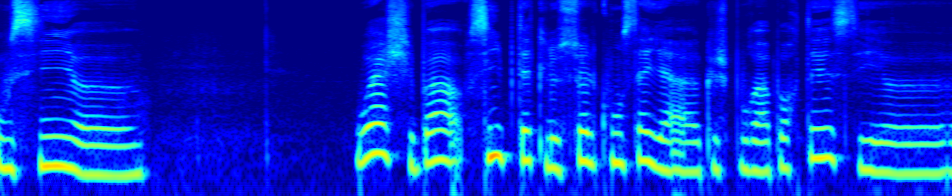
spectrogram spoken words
Ou si... Euh, ouais, je sais pas. Si, peut-être le seul conseil que je pourrais apporter, c'est... Euh,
